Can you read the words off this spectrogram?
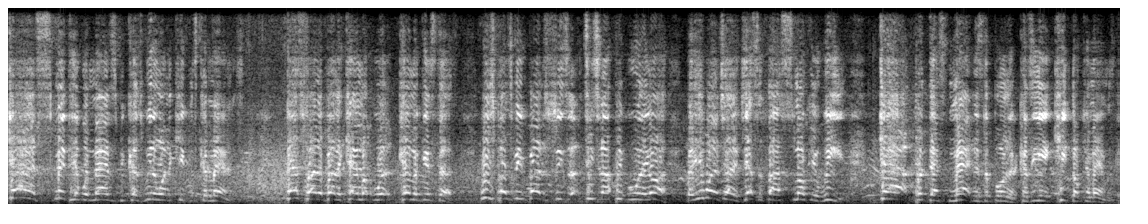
God smit him with madness because we don't want to keep his commandments. That's why the brother came up with, came against us. We're supposed to be brothers teaching, our people who they are, but he want to try to justify smoking weed. God put that madness upon him because he didn't keep no commandments.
